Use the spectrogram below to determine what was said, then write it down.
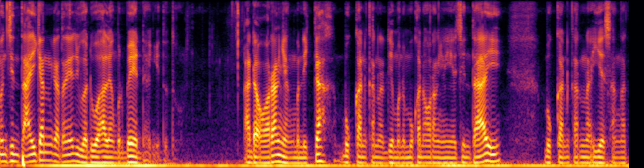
mencintai kan katanya juga dua hal yang berbeda gitu tuh. Ada orang yang menikah bukan karena dia menemukan orang yang ia cintai bukan karena ia sangat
